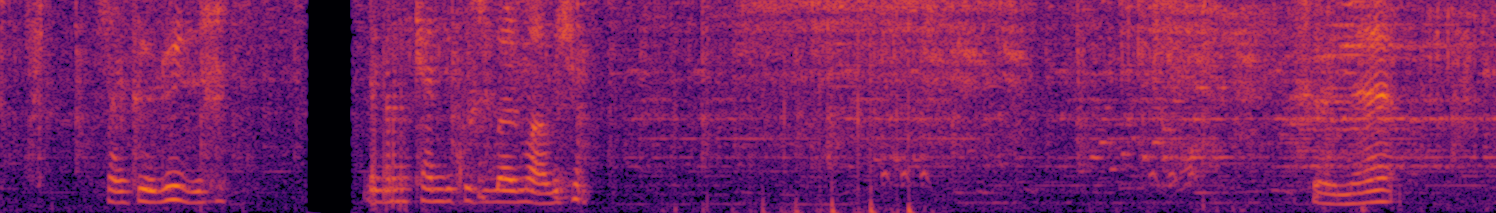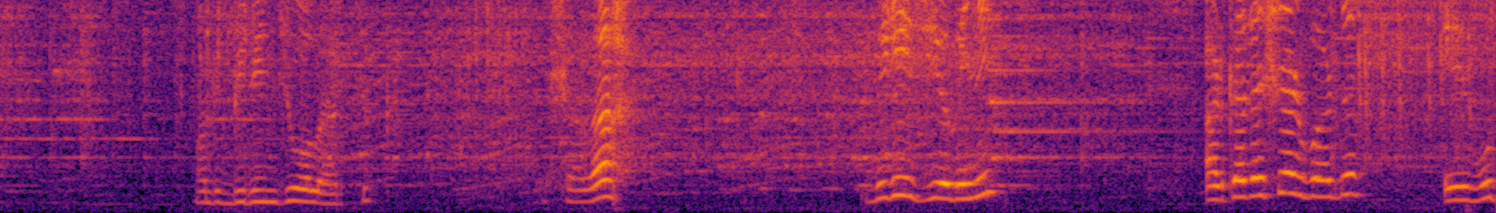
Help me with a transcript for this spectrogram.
Sanki ölüydü. Ben kendi kuzularımı alayım. Şöyle. Hadi birinci ol artık. İnşallah. Biri izliyor beni. Arkadaşlar bu arada e, bu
